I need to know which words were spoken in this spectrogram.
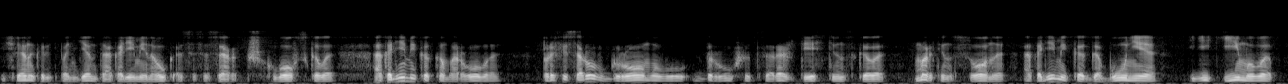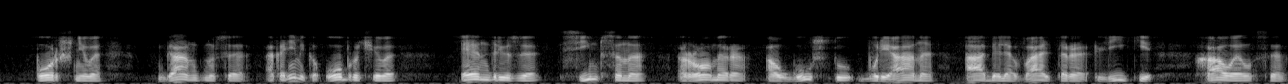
и члена-корреспондента Академии наук СССР Шкловского, академика Комарова, профессоров Громову, Друшица, Рождественского, Мартинсона, академика Габуния, Якимова, Поршнева, Гангнуса, академика Обручева, Эндрюза, Симпсона, Ромера, Аугусту, Буриана, Абеля, Вальтера, Лики, Хауэлса,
